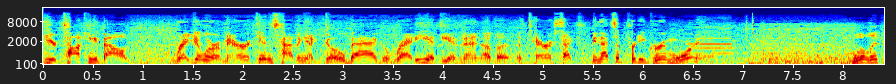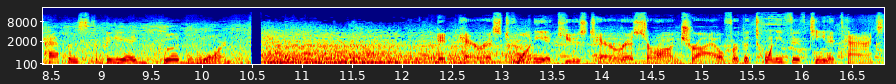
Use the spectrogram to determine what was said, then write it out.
You're talking about regular Americans having a go bag ready at the event of a, a terrorist attack. I mean, that's a pretty grim warning. Well, it happens to be a good warning. In Paris, 20 accused terrorists are on trial for the 2015 attacks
